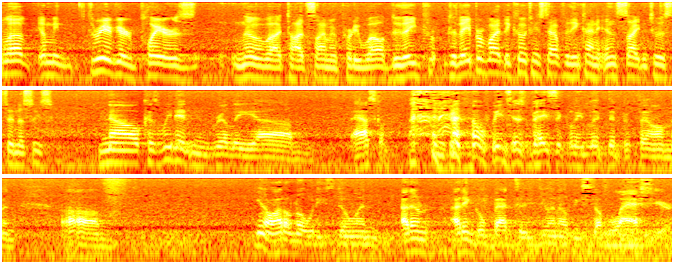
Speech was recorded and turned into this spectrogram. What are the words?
well, I mean, three of your players know uh, Todd Simon pretty well. Do they do they provide the coaching staff with any kind of insight into his tendencies? No, because we didn't really um, ask him. Okay. we just basically looked at the film and. Um, you know, I don't know what he's doing. I don't. I didn't go back to the UNLV stuff last year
